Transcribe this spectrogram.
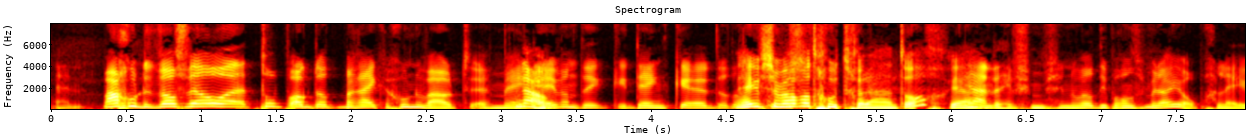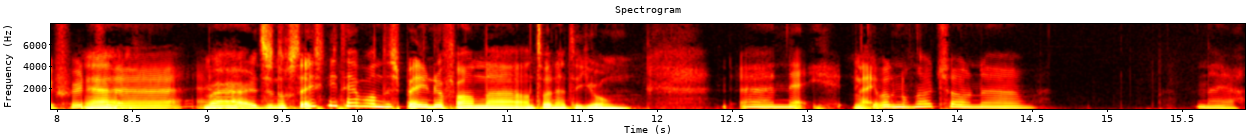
en, maar goed, het was wel top ook dat Marijke Groenewoud eh meedeed. Nou. want ik denk dat... Heeft ze wel wat goed gedaan, toch? Ja. Ja. dat heeft ze misschien wel die bronzen medaille opgeleverd. Ja. En- Maar het is nog steeds niet helemaal de speler van Antoinette Jong. Eh, nee. Nee. ik heb ook nog nooit zo'n, eh nou ja,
